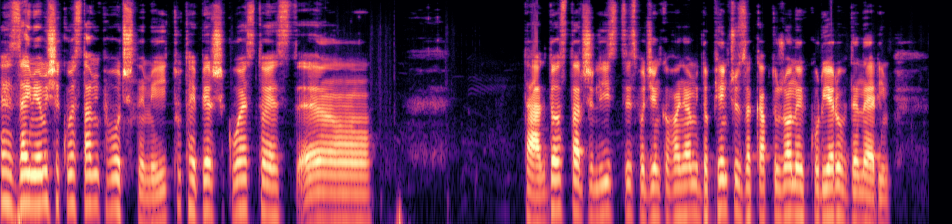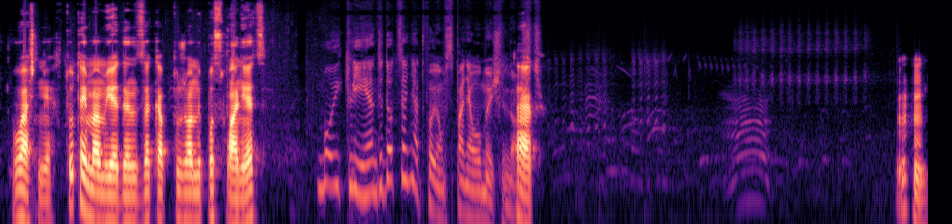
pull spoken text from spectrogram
zajmiemy się questami pobocznymi i tutaj pierwszy quest to jest... E, tak, dostarcz listy z podziękowaniami do pięciu zakapturzonych kurierów Denerim. Właśnie, tutaj mam jeden zakapturzony posłaniec. Mój klient docenia twoją wspaniałomyślność. Tak. Mhm.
